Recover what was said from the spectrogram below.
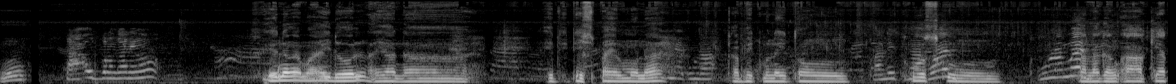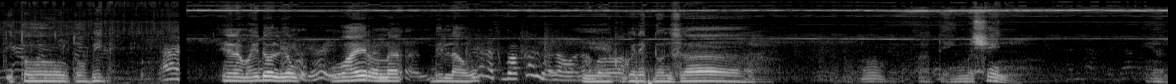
Hmm? Taod pa lang gani oh. So yun na nga mga idol, ayan na ititispire mo na. Kabit mo na itong hose kung talagang aakyat itong tubig. Yan na mga idol, yung wire na dilaw, i-connect doon sa ating machine. Yan.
